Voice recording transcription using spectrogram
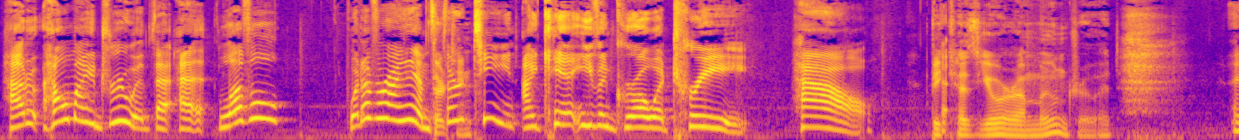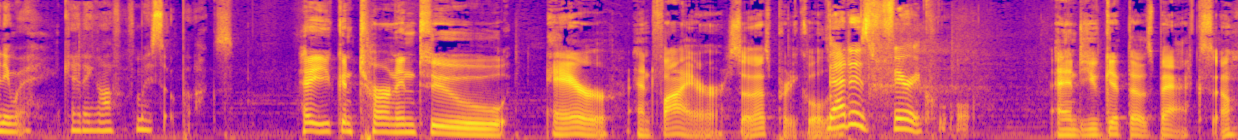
How do how am I a druid that at level whatever I am, 13. 13, I can't even grow a tree? How? Because you're a moon druid. Anyway, getting off of my soapbox. Hey, you can turn into air and fire, so that's pretty cool. though. That is very cool. And you get those back. So,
